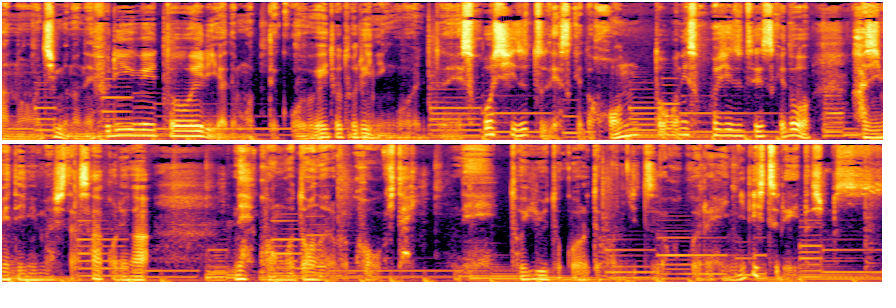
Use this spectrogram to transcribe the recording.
あのジムのねフリーウェイトエリアでもってこうウェイトトレーニングを、ね、少しずつですけど本当に少しずつですけど始めてみました。さあこれがね今後どうなるかこう期待。ねというところで本日はここら辺にて失礼いたします。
